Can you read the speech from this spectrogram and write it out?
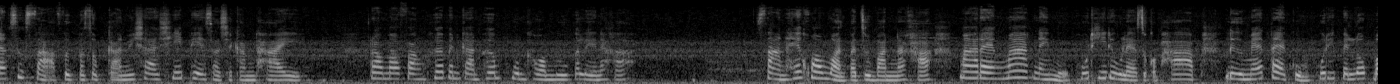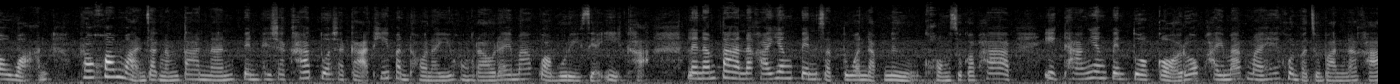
นักศึกษาฝึกประสบการณ์วิชาชีพเภสัชกรรมไทย เรามาฟังเพื่อเป็นการเพิ่มพูนความรู้กันเลยนะคะ สารให้ความหวานปัจจุบันนะคะ มาแรงมากในหมู่ผู้ที่ดูแลสุขภาพ หรือแม้แต่กลุ่มผู้ที่เป็นโรคเบาหวาน เพราะความหวานจากน้ำตาลนั้น เป็นเพชฌฆาตตัวฉกาจที่บั่นทอนอายุของเราได้มากกว่าบุหรี่เสียอีกค่ะ และน้ำตาลนะคะยังเป็นศัตรูอันดับหนึ่งของสุขภาพ อีกทั้งยังเป็นตัวก่อโรคภัยมากมายให้คนปัจจุบันนะคะ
